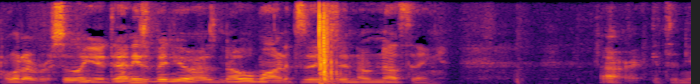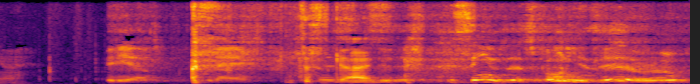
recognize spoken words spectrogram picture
whatever. So yeah, Danny's video has no monetization, no nothing. All right, continue. Video today. This guy, dude. It seems as phony as hell, bro.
